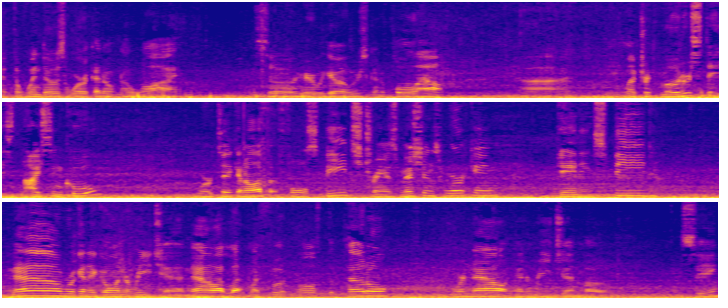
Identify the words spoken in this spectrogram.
if the windows work. I don't know why. So here we go. We're just gonna pull out. Uh, the electric motor stays nice and cool. We're taking off at full speeds. Transmission's working. Gaining speed. Now we're gonna go into regen. Now I let my foot off the pedal. We're now in regen mode. You can see.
